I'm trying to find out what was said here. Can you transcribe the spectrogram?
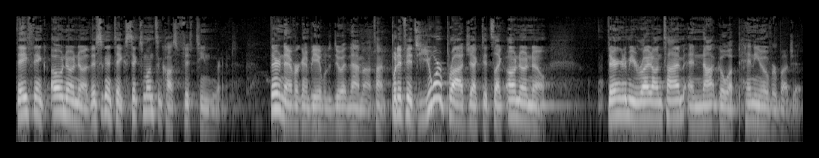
they think, oh, no, no, this is going to take six months and cost 15 grand. They're never going to be able to do it in that amount of time. But if it's your project, it's like, oh, no, no. They're going to be right on time and not go a penny over budget.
